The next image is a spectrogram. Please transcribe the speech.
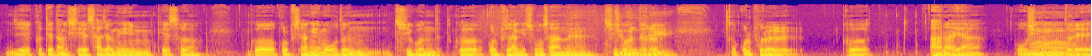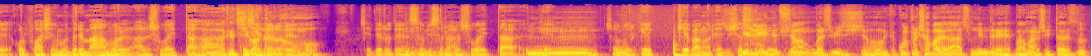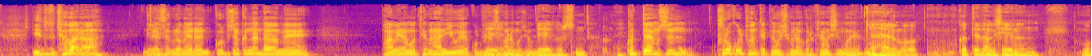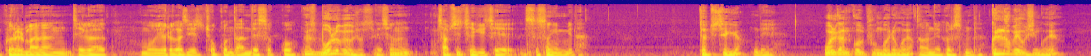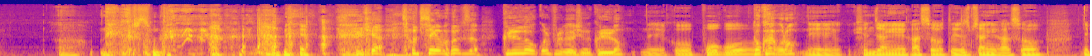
이제 그때 당시에 사장님께서 그 골프장의 모든 직원 그 골프장에 종사하는 네. 직원들은. 그 골프를 그 알아야 그 오시는 어. 분들의 골프 하시는 분들의 마음을 알 수가 있다. 아, 그 제대로 직원들도 된 제대로 된 서비스를 할 수가 있다. 이렇게 음. 좀 이렇게 개방을 해 주셨어요. 일리 있는 주장 말씀해 주시죠. 그러니까 골프를 쳐봐야 손님들의 마음을 알 수 있다. 그래서 니들도 쳐봐라. 네. 그래서 그러면은 골프장 끝난 다음에 밤이나 뭐 퇴근한 이후에 골프 연습하는 거죠. 네, 그렇습니다. 네. 그때 무슨 프로 골퍼한테 배우시거나 그렇게 하신 거예요? 네, 뭐 그때 당시에는 뭐 그럴 만한 제가 뭐 여러 가지 조건도 안 됐었고. 그래서 뭘로 배우셨어요? 네, 저는 잡지책이 제 스승입니다. 잡지책이요? 네. 월간 골프 뭐 이런 거요? 아, 네, 그렇습니다. 글로 배우신 거예요? 어, 네, 그렇습니다. 그러니까 잡지책을 보면서 글로 골프를 배우신 거예요? 글로? 네, 그거 보고 독학으로? 네, 현장에 가서 또 연습장에 가서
